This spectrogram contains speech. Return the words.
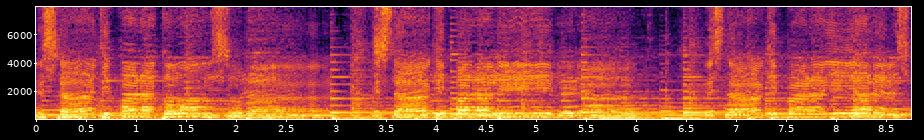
Está aquí para consolar, está aquí para liberar, está aquí para guiar el Espíritu.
